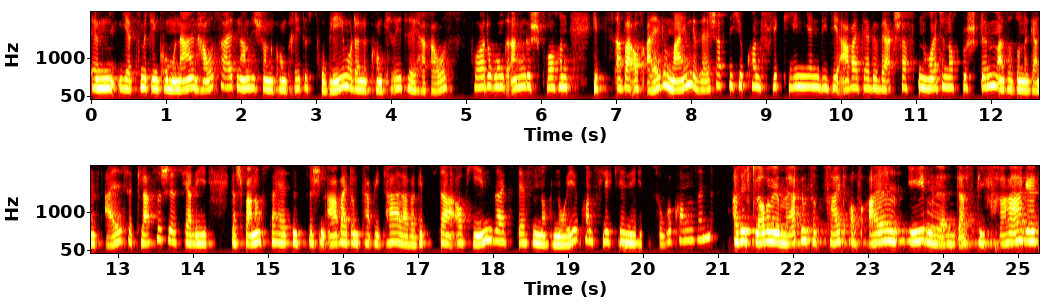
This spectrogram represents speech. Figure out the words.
Ähm, jetzt mit den kommunalen Haushalten haben Sie schon ein konkretes Problem oder eine konkrete Herausforderung angesprochen. Gibt es aber auch allgemein gesellschaftliche Konfliktlinien, die die Arbeit der Gewerkschaften heute noch bestimmen? Also so eine ganz alte, klassische ist ja die, das Spannungsverhältnis zwischen Arbeit und Kapital. Aber gibt es da auch jenseits dessen noch neue Konfliktlinien, die hinzugekommen sind? Also ich glaube, wir merken zurzeit auf allen Ebenen, dass die Frage,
